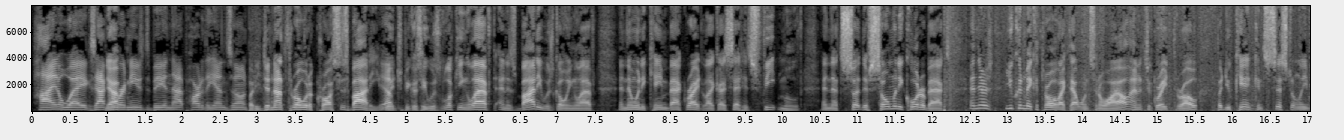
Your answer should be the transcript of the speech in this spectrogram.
high and away exactly Yep. where it needed to be in that part of the end zone. But he did not throw it across his body, Yep. which because he was looking left and his body was going left, and then when he came back right, like I said, his feet moved, and that's so, there's so many quarterbacks, and there's you can make a throw like that once in a while, and it's a great throw, but you can't consistently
